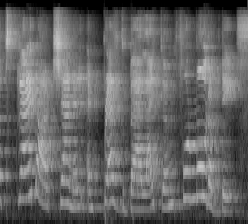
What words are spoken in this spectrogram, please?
subscribe our channel and press the bell icon for more updates.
